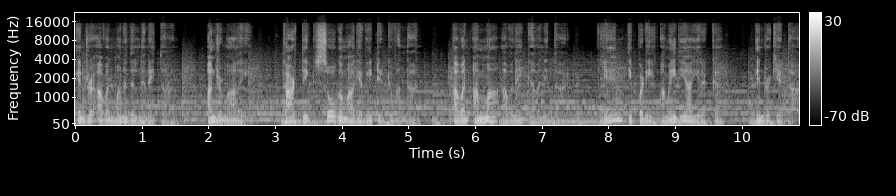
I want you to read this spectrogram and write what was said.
என்று அவன் மனதில் நினைத்தான். அன்று மாலை கார்த்திக் சோகமாக வீட்டிற்கு வந்தான். அவன் அம்மா அவனை கவனித்தார். ஏன் இப்படி அமைதியா இருக்க? என்று கேட்டார்.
